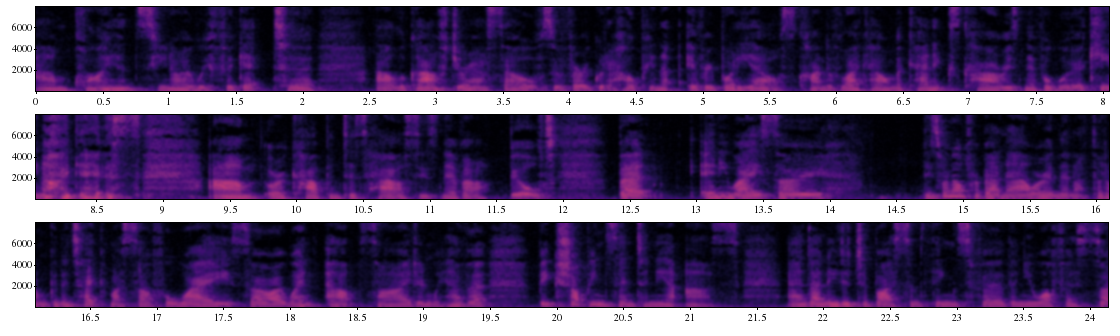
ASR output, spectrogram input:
um, clients. You know, we forget to uh, look after ourselves. We're very good at helping everybody else, kind of like our mechanic's car is never working, I guess, um, or a carpenter's house is never built. But anyway, so this went on for about an hour and then I thought I'm going to take myself away. So I went outside and we have a big shopping centre near us and I needed to buy some things for the new office. So,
